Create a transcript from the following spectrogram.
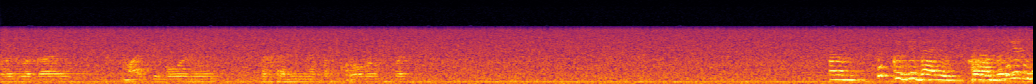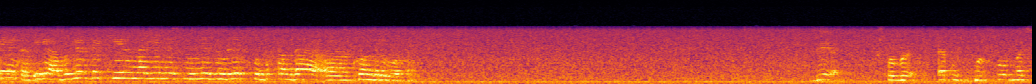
возлагаю, Мати Божией, сохрани меня под кровом Твоим. Hanım çok kızı beril. Bu жерде, иә, бұл жерде келін енесінің мінезін біледі, сондықтан да ә, көндіріп отыр. Где? Чтобы эту способность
